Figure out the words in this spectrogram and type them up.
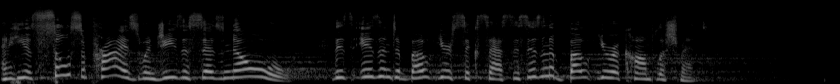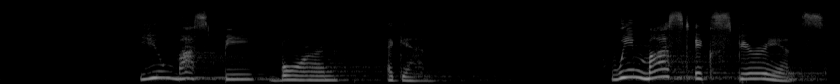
And he is so surprised when Jesus says, No, this isn't about your success, this isn't about your accomplishment. You must be born again. We must experience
